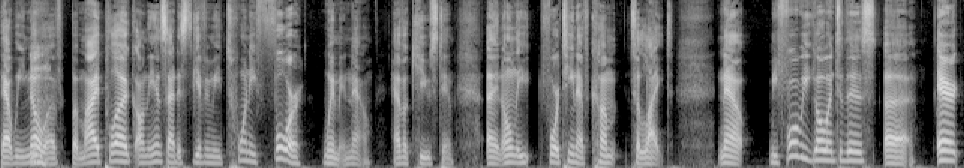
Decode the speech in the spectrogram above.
that we know of, but my plug on the inside is giving me 24 women now have accused him, and only 14 have come to light. Now, before we go into this, uh, Eric,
